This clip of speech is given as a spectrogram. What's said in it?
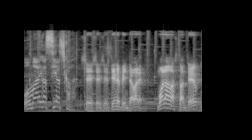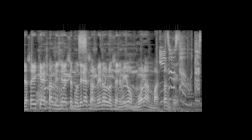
お前がシアチか Sí, sí, sí, tiene pinta, vale. Mola bastante, ¿eh? Ya sabéis que en estas misiones secundarias al menos los enemigos molan bastante. さんを助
